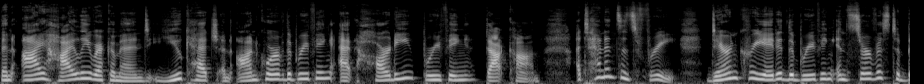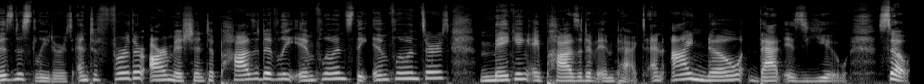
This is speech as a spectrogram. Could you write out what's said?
then I highly recommend you catch an encore of the briefing at hardybriefing.com. Attendance is free. Darren created the briefing in service to business leaders and to further our mission to positively influence the influencers making a positive impact and I know that is you. So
